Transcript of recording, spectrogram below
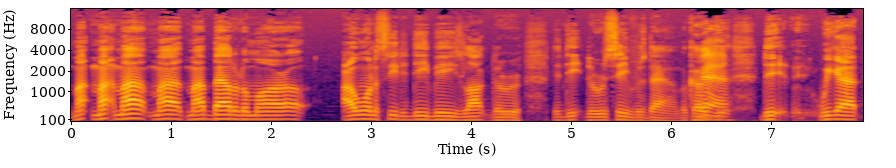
my, my my my my battle tomorrow. I want to see the DBs lock the the D- the receivers down because Yeah. the, the, we got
